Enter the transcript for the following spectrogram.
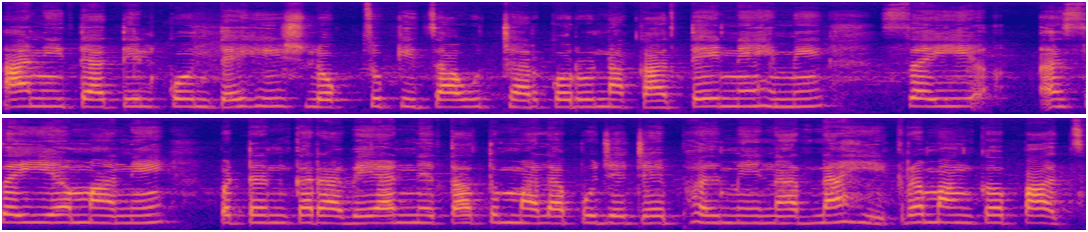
आणि त्यातील कोणतेही श्लोक चुकीचा उच्चार करू नका. ते नेहमी संय संयमाने पठण करावे. अन्यथा तुम्हाला पूजेचे फळ मिळणार नाही. क्रमांक पाच.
